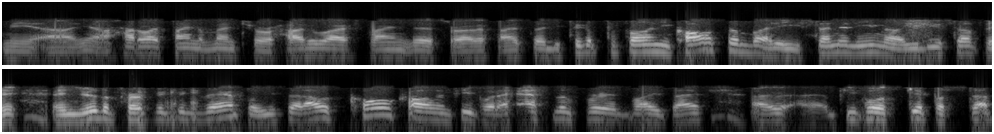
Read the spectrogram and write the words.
me, uh, you know, how do I find a mentor? How do I find this? Or I said, you pick up the phone, you call somebody, you send an email, you do something, and you're the perfect example. You said I was cold calling people to ask them for advice. I, I, I people skip a step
